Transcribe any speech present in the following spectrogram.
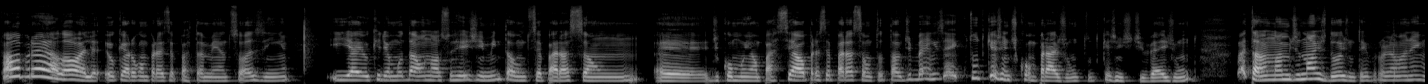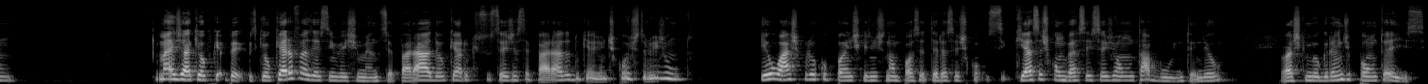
Fala para ela, olha, eu quero comprar esse apartamento sozinho e aí eu queria mudar o nosso regime, então, de separação é, de comunhão parcial para separação total de bens. E aí tudo que a gente comprar junto, tudo que a gente tiver junto, vai estar no nome de nós dois, não tem problema nenhum. Mas já que eu, que eu quero fazer esse investimento separado, eu quero que isso seja separado do que a gente construir junto. Eu acho preocupante que a gente não possa ter essas que essas conversas sejam um tabu, entendeu? Eu acho que o meu grande ponto é esse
